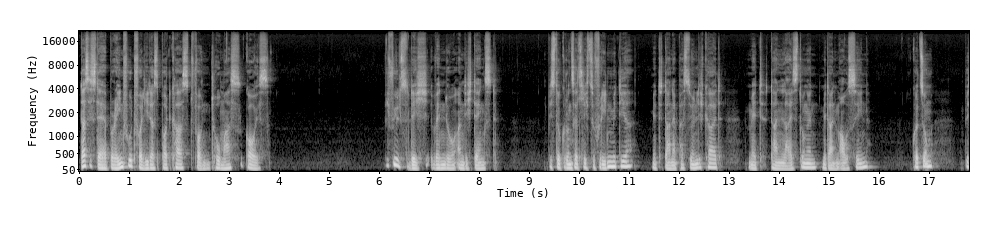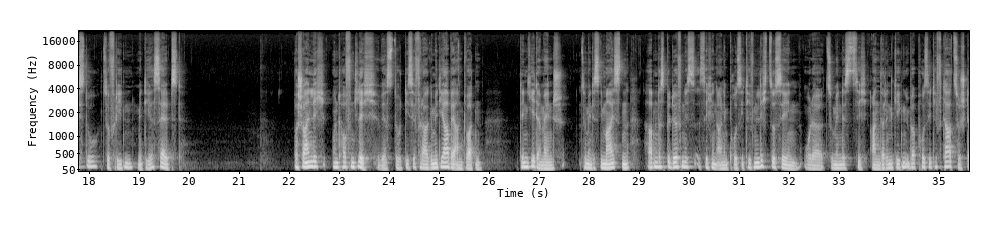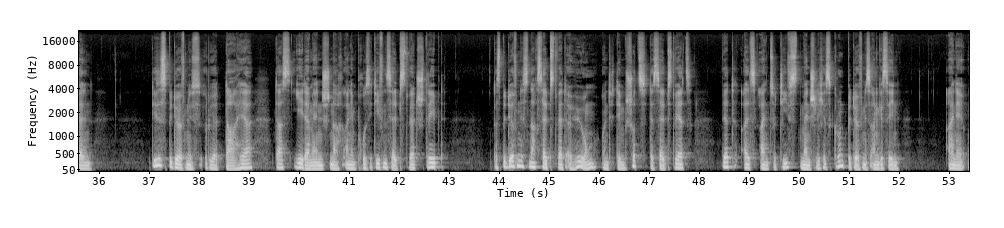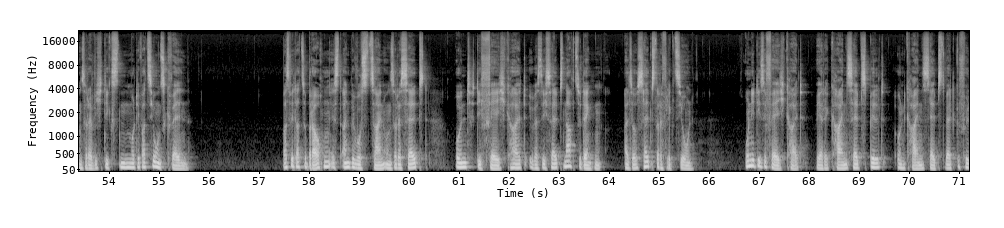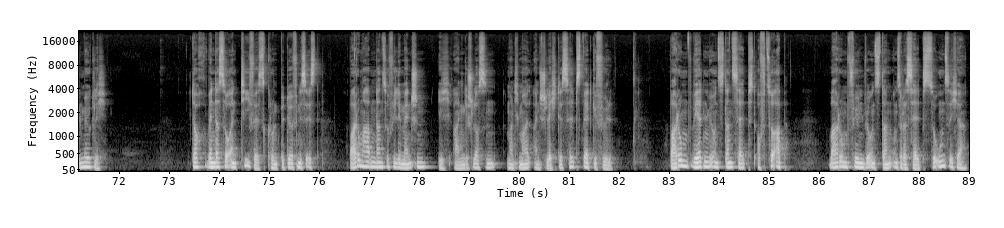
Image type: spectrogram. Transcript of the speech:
Das ist der Brain Food for Leaders Podcast von Thomas Geuss. Wie fühlst du dich, wenn du an dich denkst? Bist du grundsätzlich zufrieden mit dir, mit deiner Persönlichkeit, mit deinen Leistungen, mit deinem Aussehen? Kurzum, bist du zufrieden mit dir selbst? Wahrscheinlich und hoffentlich wirst du diese Frage mit Ja beantworten, denn jeder Mensch, zumindest die meisten, haben das Bedürfnis, sich in einem positiven Licht zu sehen oder zumindest sich anderen gegenüber positiv darzustellen. Dieses Bedürfnis rührt daher, dass jeder Mensch nach einem positiven Selbstwert strebt. Das Bedürfnis nach Selbstwerterhöhung und dem Schutz des Selbstwerts wird als ein zutiefst menschliches Grundbedürfnis angesehen, eine unserer wichtigsten Motivationsquellen. Was wir dazu brauchen, ist ein Bewusstsein unseres Selbst und die Fähigkeit, über sich selbst nachzudenken, also Selbstreflexion. Ohne diese Fähigkeit wäre kein Selbstbild und kein Selbstwertgefühl möglich. Doch wenn das so ein tiefes Grundbedürfnis ist, warum haben dann so viele Menschen ich eingeschlossen, manchmal ein schlechtes Selbstwertgefühl. Warum werden wir uns dann selbst oft so ab? Warum fühlen wir uns dann unserer selbst so unsicher?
